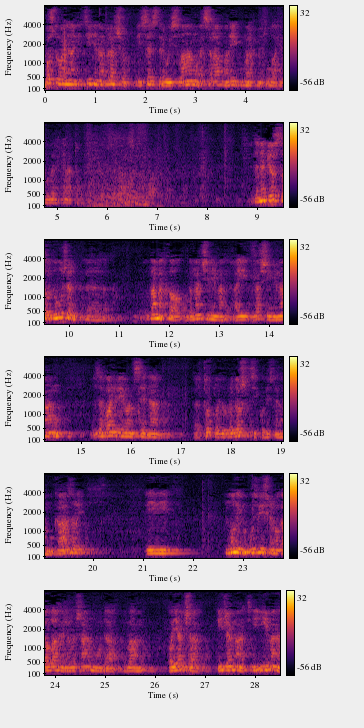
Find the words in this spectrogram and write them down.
Poštovana i cijenjena braćo i sestre u islamu, assalamu alaikum wa rahmatullahi wa barakatuh. Da ne bi ostao dužan e, vama kao domaćinima, a i vašim imamu, zahvaljujem vam se na e, toploj dobrodošlici koju ste nam ukazali i molim uzvišenog Allaha Želešanu da vam ojača i džemat i iman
